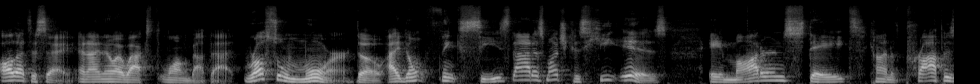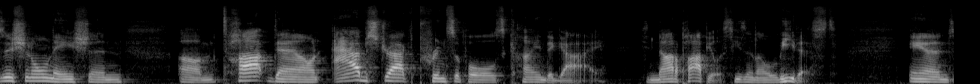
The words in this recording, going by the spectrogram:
All that to say, and I know I waxed long about that. Russell Moore, though, I don't think sees that as much because he is a modern state, kind of propositional nation um, top down, abstract principles kind of guy. He's not a populist, he's an elitist. And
